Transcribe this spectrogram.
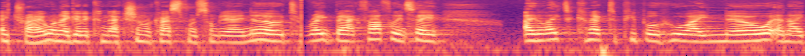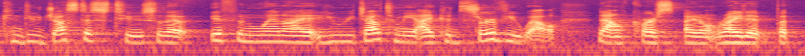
I try when I get a connection request from somebody I know to write back thoughtfully and say, I like to connect to people who I know and I can do justice to so that if and when I, you reach out to me, I could serve you well. Now, of course, I don't write it, but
